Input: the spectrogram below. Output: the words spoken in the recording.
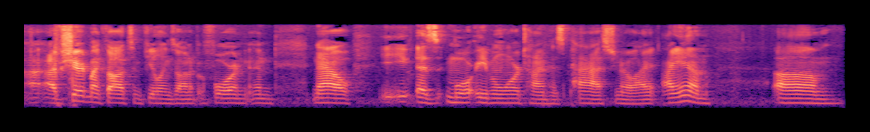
I've shared my thoughts and feelings on it before, and, and now as more even more time has passed, you know, I I am um,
